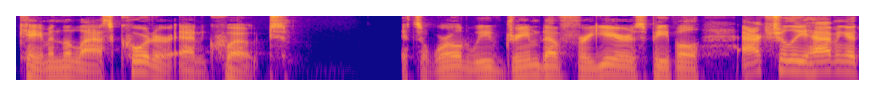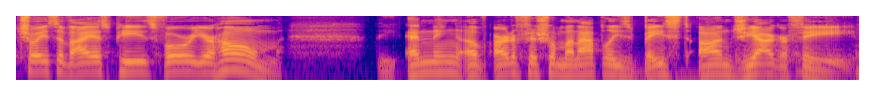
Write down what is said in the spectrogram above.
came in the last quarter, end quote. It's a world we've dreamed of for years, people, actually having a choice of ISPs for your home. The ending of artificial monopolies based on geography.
